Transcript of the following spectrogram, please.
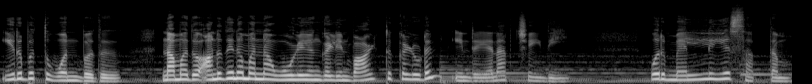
இருபத்தி ஒன்பது நமது அனுதினமன்னா ஊழியங்களின் வாழ்த்துக்களுடன் இன்றைய நற்செய்தி. ஒரு மெல்லிய சத்தம்.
